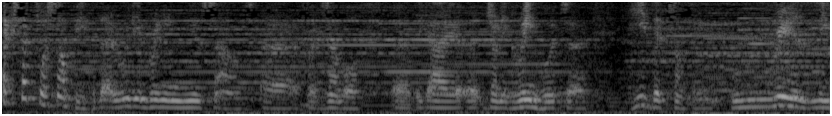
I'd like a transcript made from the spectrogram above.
except for some people that are really bringing new sounds. Uh, for example, uh, the guy uh, Jonny Greenwood, uh, he did something really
